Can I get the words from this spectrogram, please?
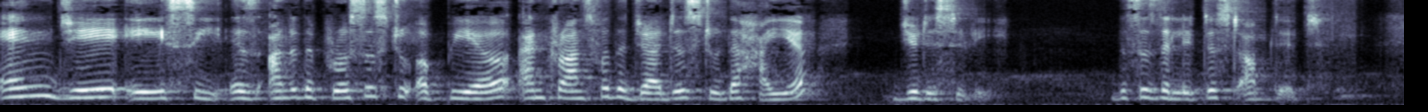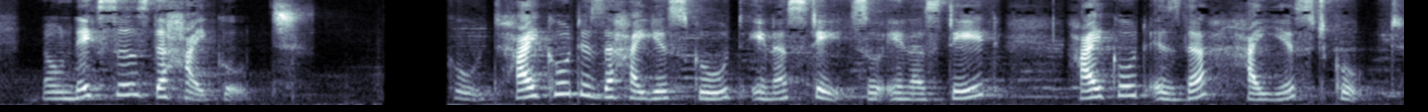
NJAC is under the process to appear and transfer the judges to the higher judiciary. This is the latest update. Now next is the High Court. Court. High Court is the highest court in a state. So in a state, High Court is the highest court.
